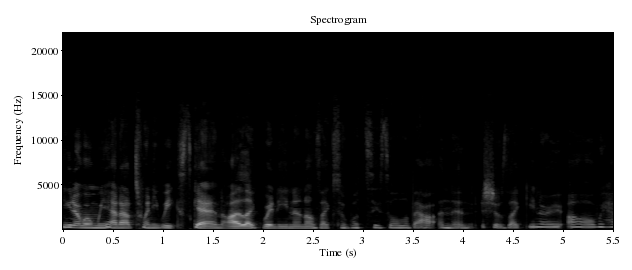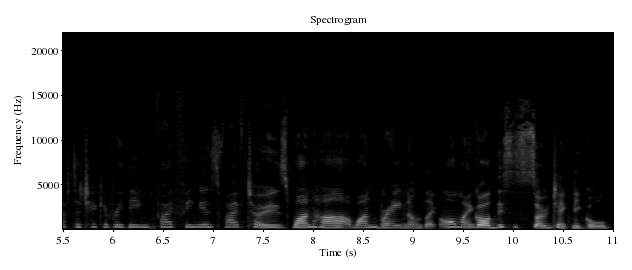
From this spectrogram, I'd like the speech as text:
You know, when we had our 20 week scan, I like went in and I was like, so what's this all about? And then she was like, you know, oh, we have to check everything five fingers, five toes, one heart, one brain. And I was like, oh my God, this is so technical.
